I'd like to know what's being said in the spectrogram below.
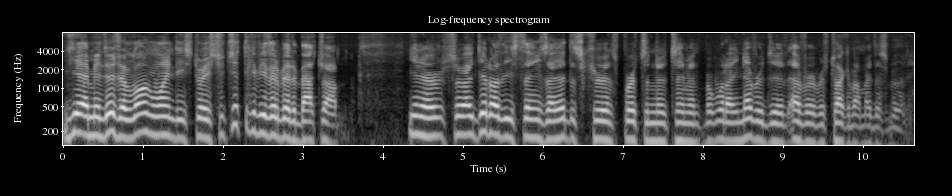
Yeah, I mean, there's a long, windy story. So just to give you a little bit of backdrop, you know, so I did all these things. I had this career in sports and entertainment, but what I never did ever was talk about my disability.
